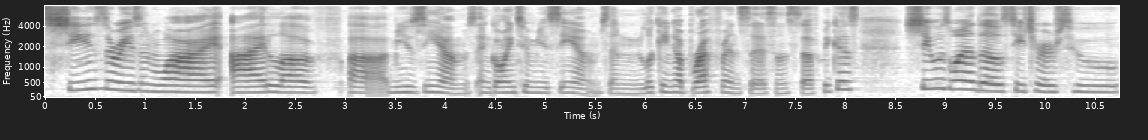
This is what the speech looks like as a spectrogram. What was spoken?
she's the reason why I love uh, museums and going to museums and looking up references and stuff because she was one of those teachers who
